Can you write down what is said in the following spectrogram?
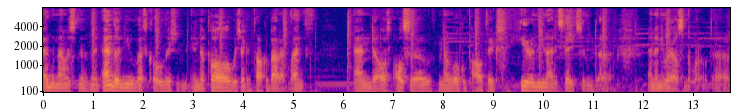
and the Maoist movement and the New Left Coalition in Nepal, which I can talk about at length and uh, also you know local politics here in the United States and uh, and anywhere else in the world. Um,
